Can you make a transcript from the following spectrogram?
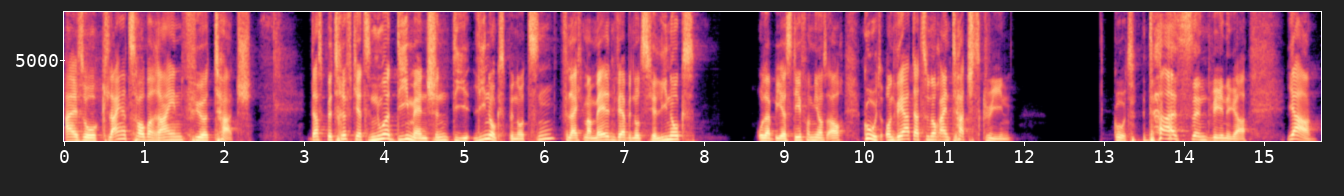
also kleine Zaubereien für Touch. Das betrifft jetzt nur die Menschen, die Linux benutzen. Vielleicht mal melden, wer benutzt hier Linux? Oder BSD von mir aus auch. Gut, und wer hat dazu noch ein Touchscreen? Gut, das sind weniger. Ja,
